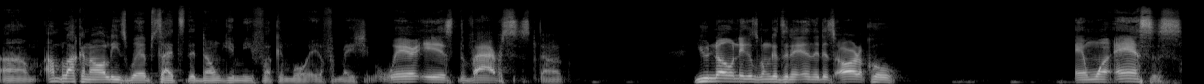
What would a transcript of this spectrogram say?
Um, I'm blocking all these websites that don't give me fucking more information. Where is the viruses, dog? You know niggas gonna get to the end of this article and want answers.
